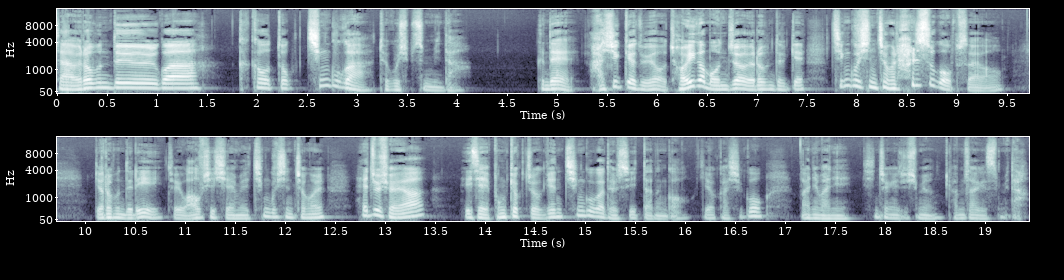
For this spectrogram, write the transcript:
자, 여러분들과 카카오톡 친구가 되고 싶습니다. 근데 아쉽게도요, 저희가 먼저 여러분들께 친구 신청을 할 수가 없어요. 여러분들이 저희 와우 CCM에 친구 신청을 해주셔야 이제 본격적인 친구가 될 수 있다는 거 기억하시고 많이 많이 신청해 주시면 감사하겠습니다.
